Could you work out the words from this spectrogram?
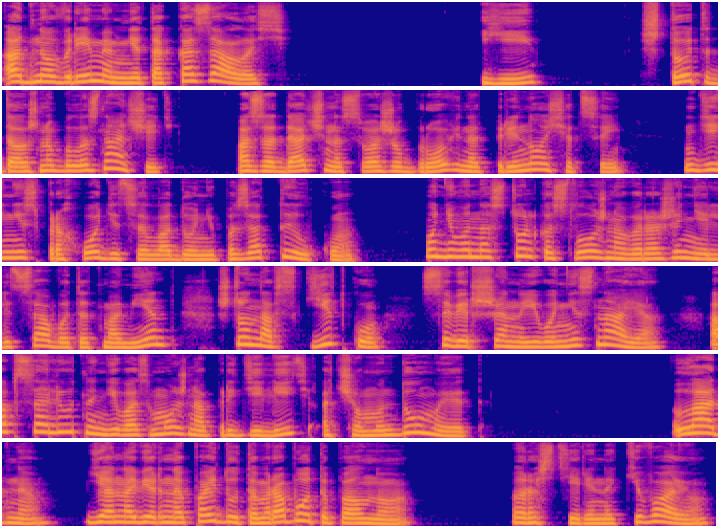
Одно время мне так казалось. И? Что это должно было значить? Озадаченно свожу брови над переносицей. Денис проходится ладони по затылку. У него настолько сложное выражение лица в этот момент, что навскидку, совершенно его не зная, абсолютно невозможно определить, о чем он думает. «Ладно, я, наверное, пойду, там работы полно». Растерянно киваю,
